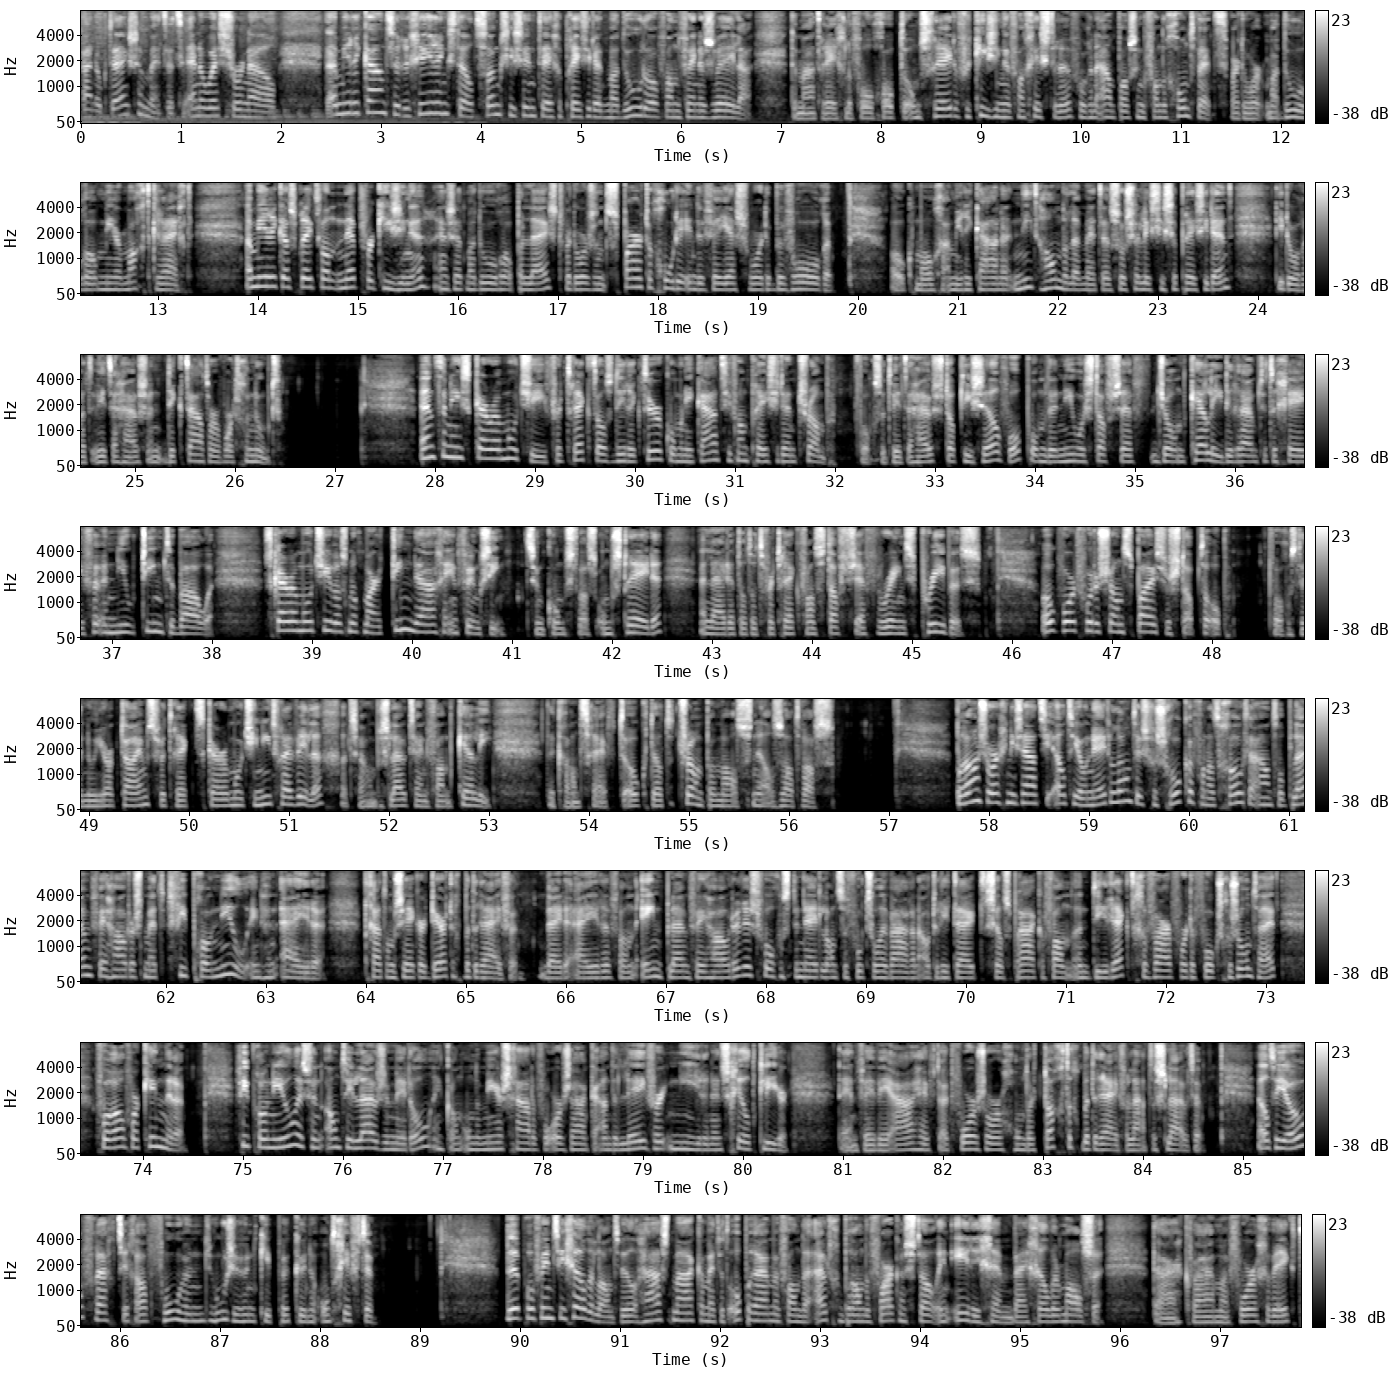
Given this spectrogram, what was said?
Anouk Thijssen met het NOS-journaal. De Amerikaanse regering stelt sancties in tegen president Maduro van Venezuela. De maatregelen volgen op de omstreden verkiezingen van gisteren... voor een aanpassing van de grondwet, waardoor Maduro meer macht krijgt. Amerika spreekt van nepverkiezingen en zet Maduro op een lijst... waardoor zijn spaartegoeden in de VS worden bevroren. Ook mogen Amerikanen niet handelen met de socialistische president... die door het Witte Huis een dictator wordt genoemd. Anthony Scaramucci vertrekt als directeur communicatie van president Trump. Volgens het Witte Huis stapt hij zelf op om de nieuwe stafchef John Kelly de ruimte te geven een nieuw team te bouwen. Scaramucci was nog maar tien dagen in functie. Zijn komst was omstreden en leidde tot het vertrek van stafchef Reince Priebus. Ook woordvoerder Sean Spicer stapte op. Volgens de New York Times vertrekt Scaramucci niet vrijwillig. Het zou een besluit zijn van Kelly. De krant schrijft ook dat Trump hem al snel zat was. Brancheorganisatie LTO Nederland is geschrokken van het grote aantal pluimveehouders met fipronil in hun eieren. Het gaat om zeker 30 bedrijven. Bij de eieren van één pluimveehouder is volgens de Nederlandse Voedsel- en Warenautoriteit zelfs sprake van een direct gevaar voor de volksgezondheid, vooral voor kinderen. Fipronil is een antiluizenmiddel en kan onder meer schade veroorzaken aan de lever, nieren en schildklier. De NVWA heeft uit voorzorg 180 bedrijven laten sluiten. LTO vraagt zich af hoe, hun, hoe ze hun kunnen ontgiften. De provincie Gelderland wil haast maken met het opruimen van de uitgebrande varkensstal in Erichem bij Geldermalsen. Daar kwamen vorige week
